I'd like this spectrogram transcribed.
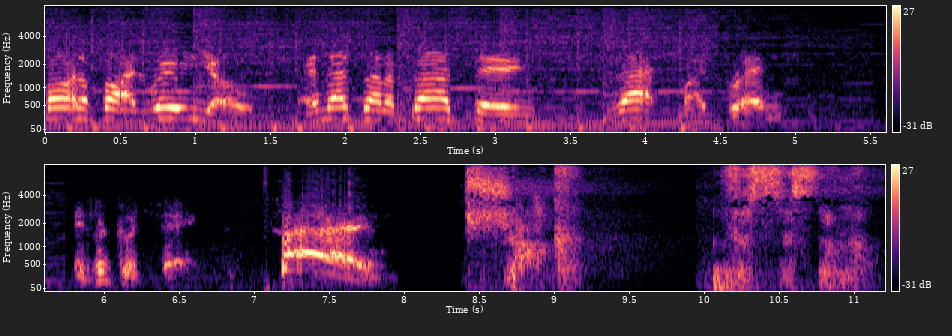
Bonafide Radio. And that's not a bad thing. That, my friend, is a good thing. Bang! Shock the system.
